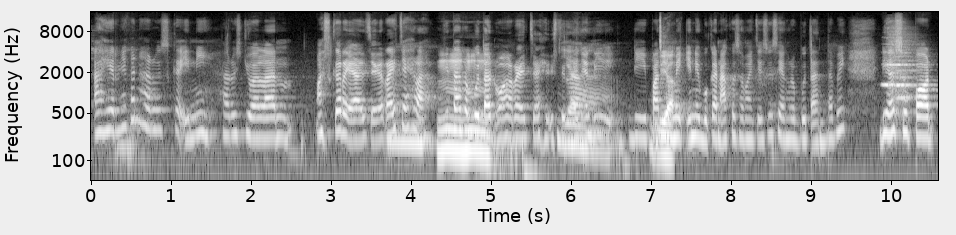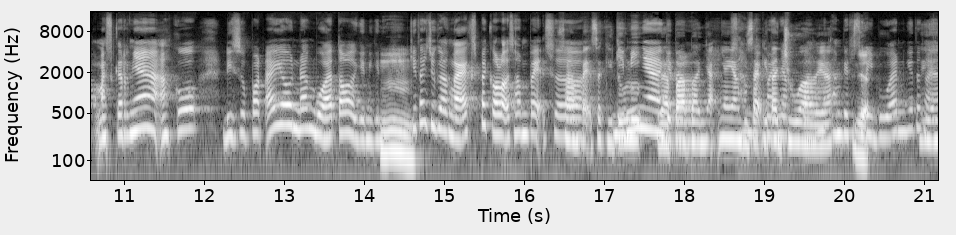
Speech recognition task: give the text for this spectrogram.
akhirnya kan harus ke ini harus jualan masker ya Ci. receh lah kita Hmm. rebutan uang receh istilahnya Ya. di di pandemik ini bukan aku sama Susi yang rebutan tapi dia support maskernya aku disupport ayo undang buat tol gini-gini Hmm. kita juga nggak expect kalau sampai se Sampai segitu gininya berapa gitu. banyaknya yang bisa Sampai kita banyak jual banget, ya. hampir Ya. seribuan gitu kan Iya,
